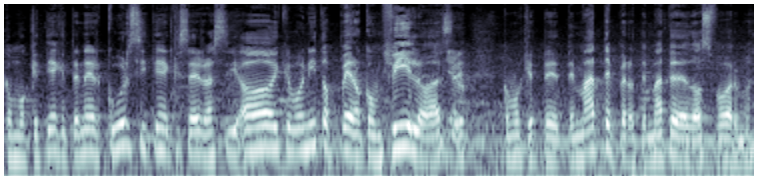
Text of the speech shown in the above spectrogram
como que tiene que tener cursi, tiene que ser así, ay, qué bonito, pero con filo, así. Como que te, te mate, pero te mate de dos formas.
